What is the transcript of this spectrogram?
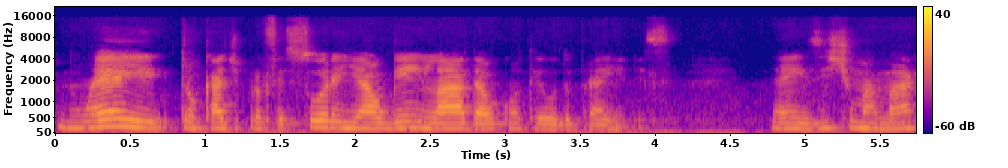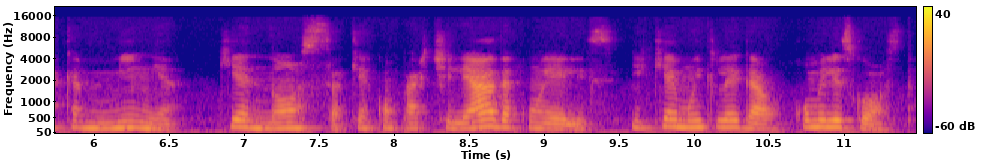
não é ir trocar de professora e alguém lá dar o conteúdo para eles. Né? Existe uma marca minha, que é nossa, que é compartilhada com eles e que é muito legal, como eles gostam.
